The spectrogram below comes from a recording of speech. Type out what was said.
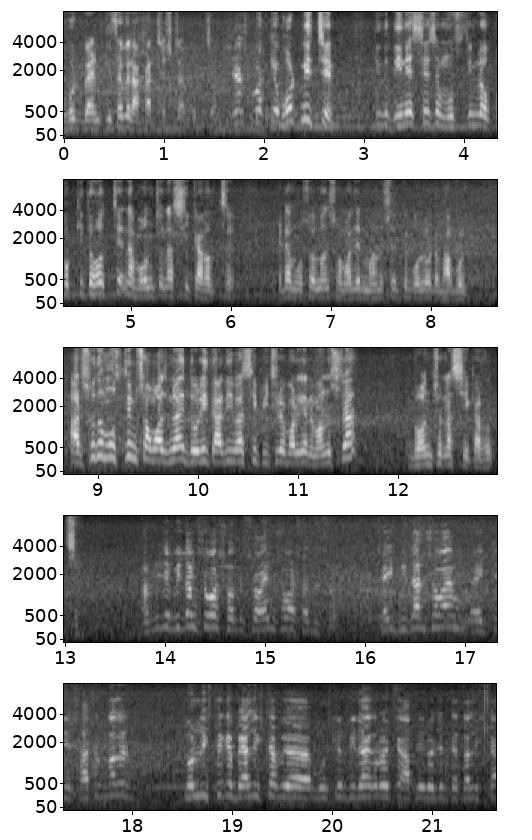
ভোট ব্যাংক হিসাবে রাখার চেষ্টা করছে। শেষ পক্ষে ভোট নিচ্ছেন কিন্তু দিনের শেষে মুসলিমরা উপকৃত হচ্ছে না বঞ্চনার শিকার হচ্ছে। এটা মুসলমান সমাজের মানুষদেরকে বলে ওটা ভাবুন। আর শুধু মুসলিম সমাজ নয় দলিত আদিবাসী পিছিয়ে বর্গের মানুষরা বঞ্চনার শিকার হচ্ছে। আপনি যে বিধানসভার সদস্য আইনসভার সদস্য সেই বিধানসভায়, এই শাসক দলের চল্লিশ থেকে বিয়াল্লিশটা মুসলিম বিধায়ক রয়েছে, আপনি রয়েছেন তেতাল্লিশটা।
